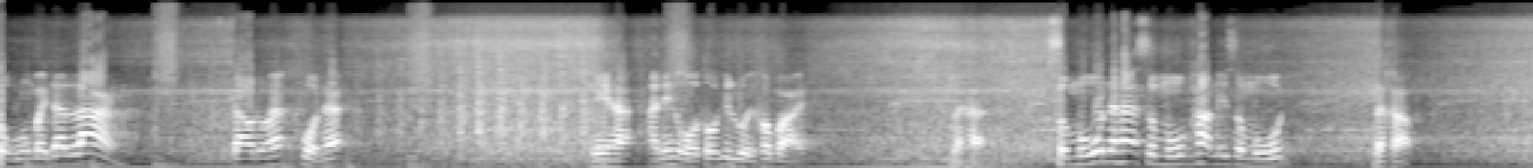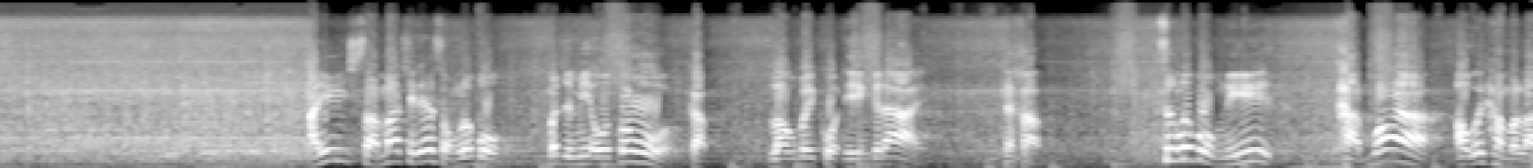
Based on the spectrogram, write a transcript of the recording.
ตกลงไปด้านล่างกาวตรงฮะกดฮะ นี่ฮะ อันนี้คือโอโต้ที่ลุยเข้าไปนะฮะ สมูทนะฮะ สมูทภาพนี้สมูทนะครับ อันนี้สามารถใช้ได้สองระบบ มันจะมีออโต้กับเราไปกดเองก็ได้นะครับ ซึ่งระบบนี้ถามว่าเอาไว้ทำอะไร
